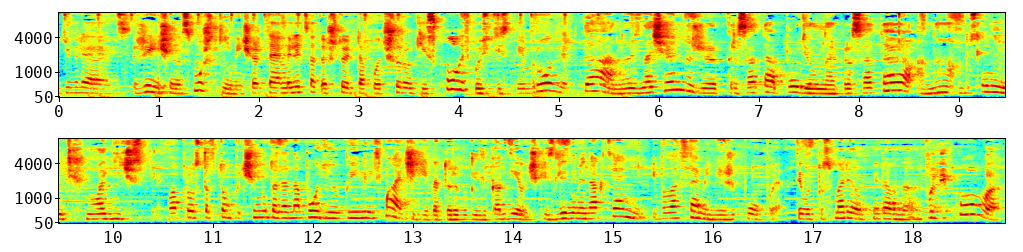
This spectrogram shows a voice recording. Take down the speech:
является женщина с мужскими чертами лица. То есть, что это такое? Это широкие скулы, кустистые брови. Да, но изначально же красота, подиумная красота, она обусловлена технологически. Вопрос-то в том, почему тогда на подиуме подиуме появились мальчики, которые выглядели как девочки, с длинными ногтями и волосами ниже попы. Ты вот посмотрел недавно Полякова?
